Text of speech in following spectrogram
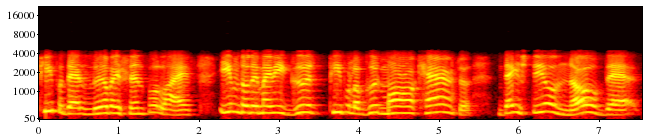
people that live a sinful life, even though they may be good people of good moral character, they still know that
